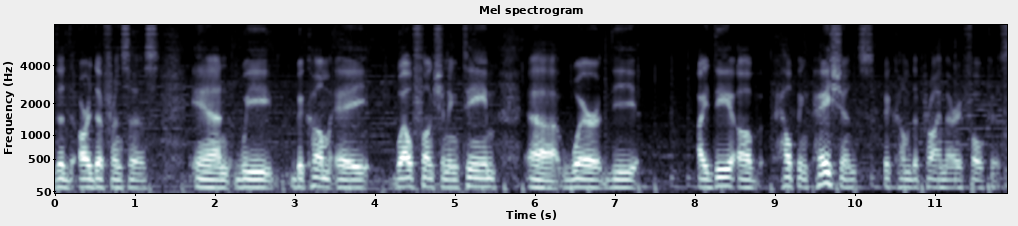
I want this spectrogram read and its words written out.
the, our differences and we become a well-functioning team uh, where the idea of helping patients become the primary focus.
